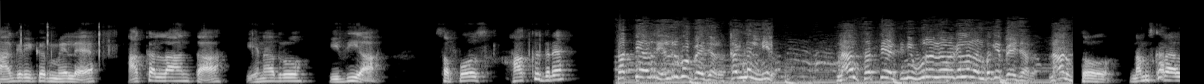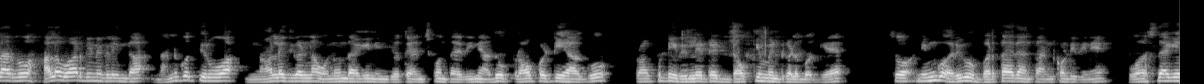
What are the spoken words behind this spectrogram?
ನಾಗರಿಕರ ಮೇಲೆ ಹಾಕಲ್ಲ ಅಂತ ಏನಾದ್ರೂ ಇದೆಯಾ? ಸಪೋಸ್ ಹಾಕಿದ್ರೆ? ಸತ್ಯ ಹೇಳಿದ್ರೆ ಎಲ್ರಿಗೂ ಬೇಜಾರು. ಕಣ್ಣಲ್ಲಿ ನೀರು. ನಾನ್ ಸತ್ಯ ಹೇಳ್ತೀನಿ ಊರಲ್ಲಿರೋರಿಗೆಲ್ಲ ನನ್ನ ಬಗ್ಗೆ ಬೇಜಾರು. ನಾನು ಸೊ ನಮಸ್ಕಾರ ಎಲ್ಲರಿಗೂ. ಹಲವಾರು ದಿನಗಳಿಂದ ನನಗೆ ಗೊತ್ತಿರುವ ನಾಲೆಜ್ಗಳನ್ನ ಒಂದೊಂದಾಗಿ ನಿಮ್ ಜೊತೆ ಹಂಚ್ಕೊಂತ ಇದ್ದೀನಿ. ಅದು ಪ್ರಾಪರ್ಟಿ ಹಾಗೂ ಪ್ರಾಪರ್ಟಿ ರಿಲೇಟೆಡ್ ಡಾಕ್ಯುಮೆಂಟ್ಗಳ ಬಗ್ಗೆ. ಸೊ ನಿಮಗೂ ಅರಿವು ಬರ್ತಾ ಇದೆ ಅಂತ ಅನ್ಕೊಂಡಿದ್ದೀನಿ ಹೊಸದಾಗಿ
